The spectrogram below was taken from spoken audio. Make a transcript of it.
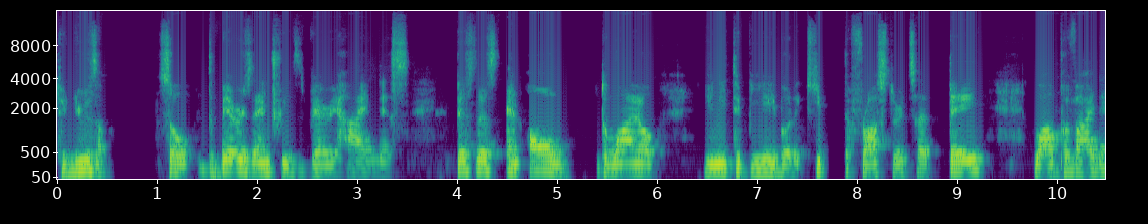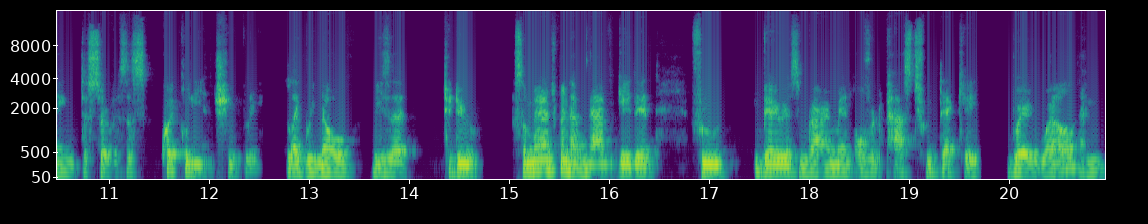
to use them. So the barriers to entry is very high in this business and all the while you need to be able to keep the fraudsters at bay while providing the services quickly and cheaply. Like we know visa to do so management have navigated through various environment over the past two decades very well and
